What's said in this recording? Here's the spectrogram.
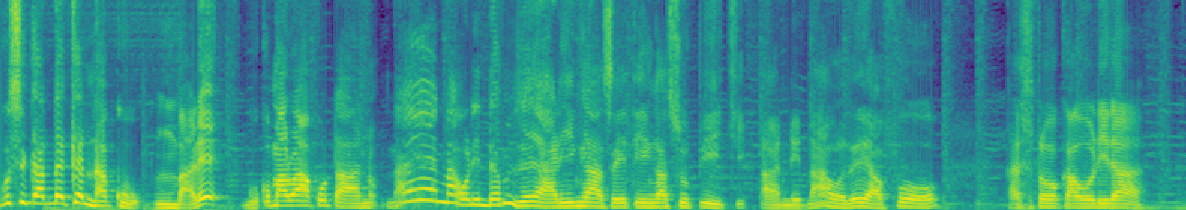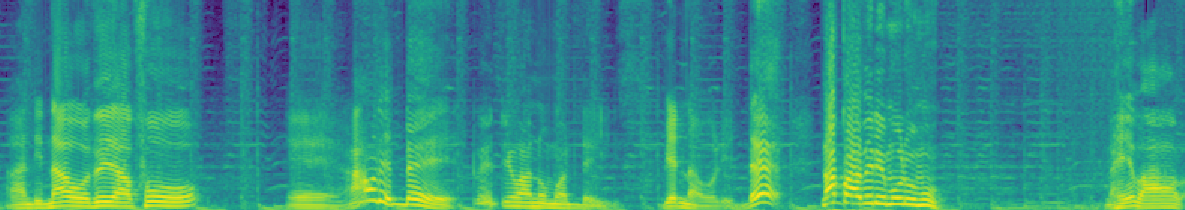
gusigaddeko ennaku mbale gukoma lwakutaano naye nawulidde muzeeyo alinga aseetinga supiiki andi nawo theyafo kasitookawulira andi nawo theyafo Eh, awulidde 21 more days byenawulidde naku abiri mu lumu naye baaba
